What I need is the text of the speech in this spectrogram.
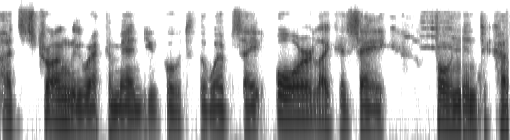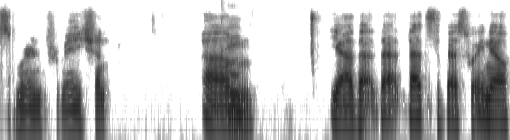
I'd strongly recommend you go to the website or, like I say, phone into customer information. Um, okay. Yeah, that, that, that's the best way. Now,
